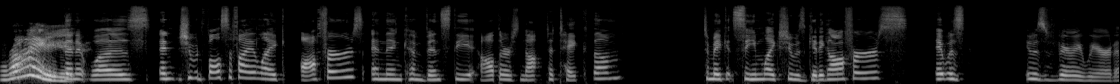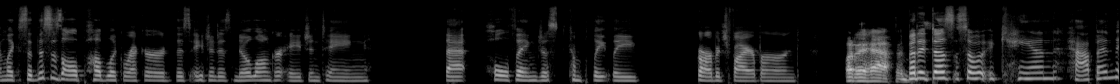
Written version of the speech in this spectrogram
Right. than it was and she would falsify like offers and then convince the authors not to take them to make it seem like she was getting offers. It was it was very weird and like i said this is all public record. This agent is no longer agenting. That whole thing just completely garbage fire burned. But it happened. but it does so it can happen.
